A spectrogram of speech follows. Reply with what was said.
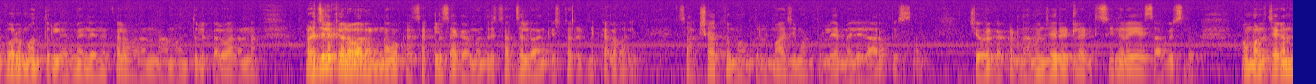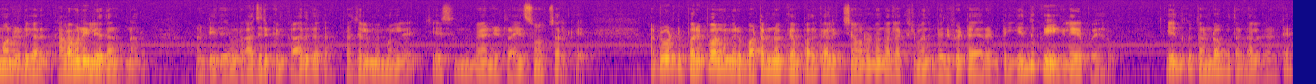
ఎవరు మంత్రులు ఎమ్మెల్యేలు కలవాలన్నా మంత్రులు కలవాలన్నా ప్రజలు కలవాలన్నా ఒక సకల శాఖ మంత్రి సజ్జల రామకృష్ణారెడ్డిని కలవాలి. సాక్షాత్తు మంత్రులు మాజీ మంత్రులు ఎమ్మెల్యేలు ఆరోపిస్తున్నారు. చివరికి అక్కడ ధనుంజయ రెడ్డి లాంటి సీనియర్ ఐఏఎస్ ఆఫీసరు మమ్మల్ని జగన్మోహన్ రెడ్డి గారిని కలవని లేదంటున్నారు అంటే ఇదేమి రాజరికం కాదు కదా. ప్రజలు మిమ్మల్ని చేసింది మ్యాండేటరీ ఐదు సంవత్సరాలకే. అటువంటి పరిపాలన మీరు బటన్ నొక్కాం పథకాలు ఇచ్చాం రెండున్నర లక్షల మంది బెనిఫిట్ అయ్యారంటే ఎందుకు ఈగలేకపోయారు ఎందుకు తండోపతండాలుగా? అంటే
